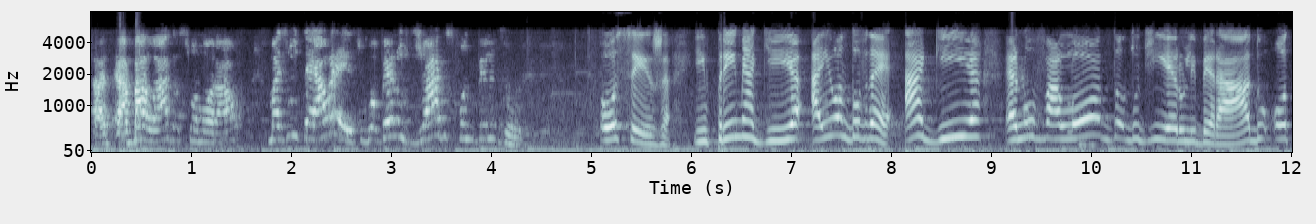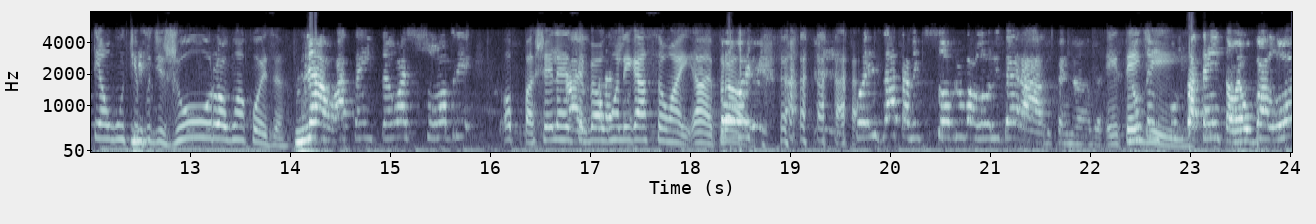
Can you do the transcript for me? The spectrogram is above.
abalada a sua moral. Mas o ideal é esse, o governo já disponibilizou. Ou seja, imprime a guia. Aí uma dúvida é: a guia é no valor do, do dinheiro liberado ou tem algum tipo de juro, alguma coisa? Não, até então é sobre Opa, Sheila recebeu Ai, alguma ligação aí. Ah, pronto. Foi, foi, exatamente sobre o valor liberado, Fernanda. Entendi. Não tem custo até então. É o valor,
